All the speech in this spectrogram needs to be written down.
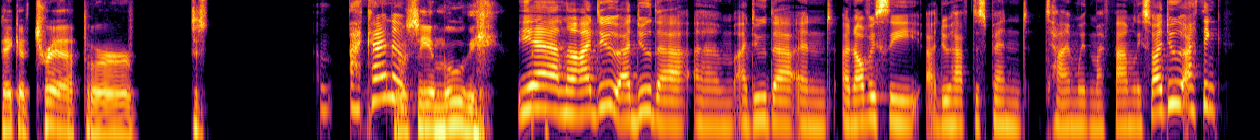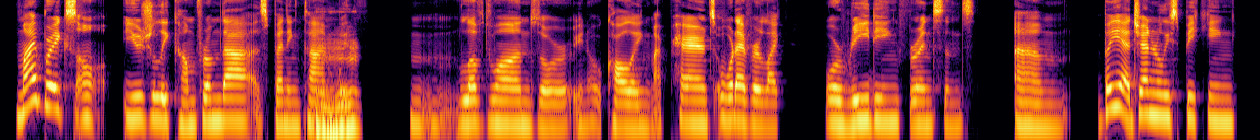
take a trip or just I kind go of see a movie. yeah no i do i do that um i do that and and obviously i do have to spend time with my family so i do i think my breaks usually come from that spending time Mhm. with mm, loved ones or you know calling my parents or whatever like or reading for instance um but yeah generally speaking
